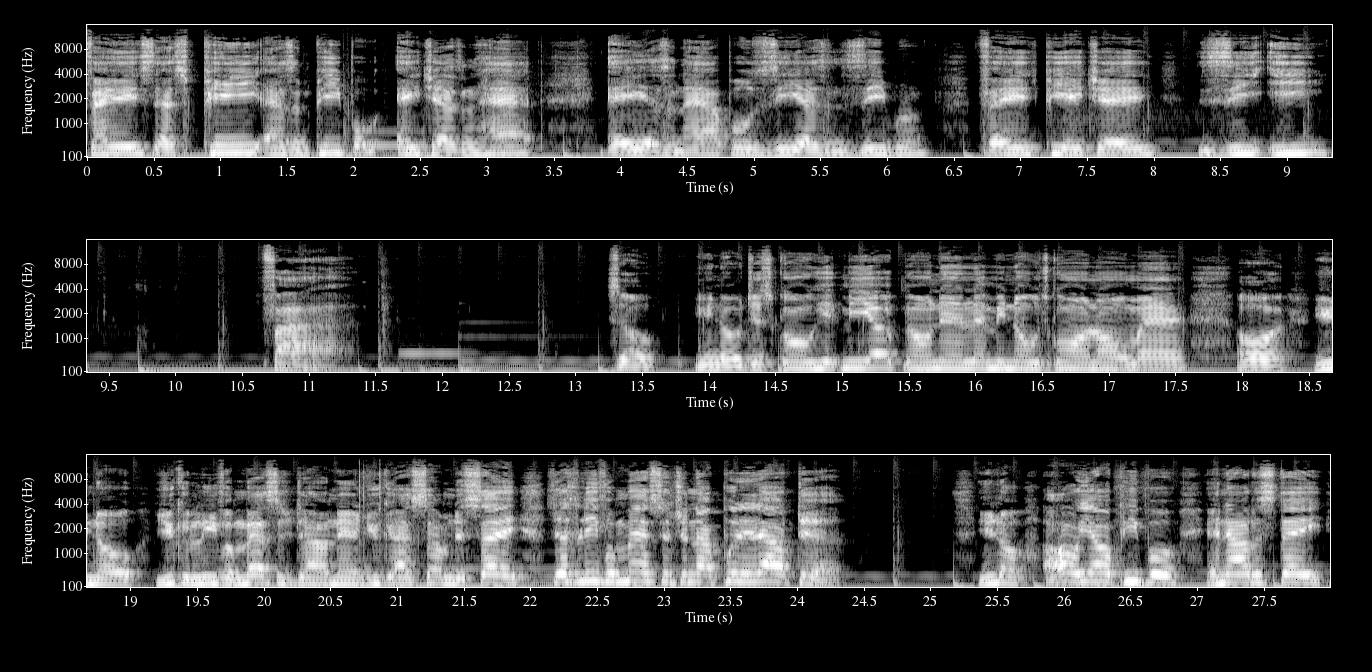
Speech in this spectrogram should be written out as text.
phaze. That's P as in people, H as in hat, A as in apple, Z as in zebra, phaze P H A Z E five. So you know, just go hit me up on there and let me know what's going on, man. Or, you know, you can leave a message down there and you got something to say. Just leave a message and I put it out there. You know, all y'all people in outer state,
